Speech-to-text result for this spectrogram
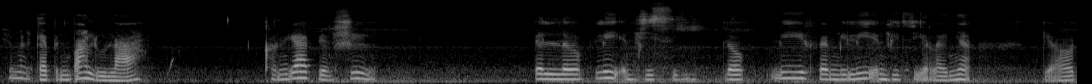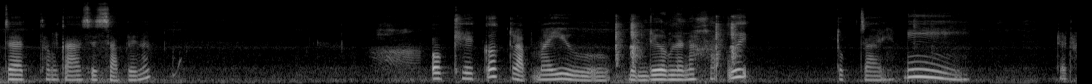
ให้มันกลายเป็นบ้านหรูหราขออนุญาตเปลี่ยนชื่อ เป็น Lovely NPC Lovely Family NPC อะไรเนี่ย เดี๋ยวจะทำการเสร็จสับเลยนะ โอเคก็กลับมาอยู่เหมือนเดิมแล้วนะคะ อุ้ยตกใจ นี่ได้ท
